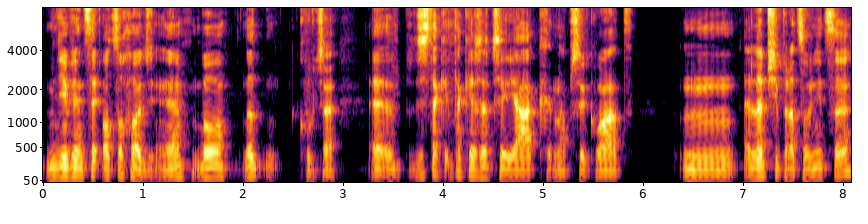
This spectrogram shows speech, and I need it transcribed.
mniej więcej o co chodzi, nie? Bo, no kurczę, e, przecież takie, takie rzeczy jak na przykład mm, lepsi pracownicy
